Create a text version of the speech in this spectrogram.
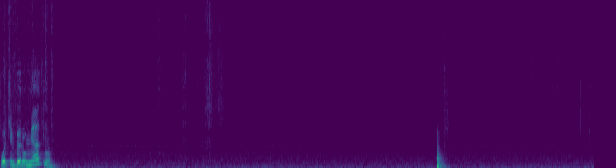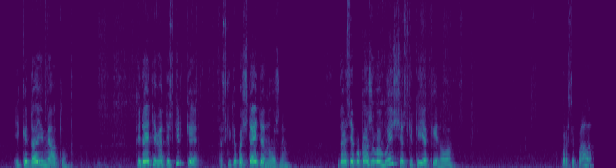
Потім беру м'яту. І кидаю м'яту. Кидаєте м'яти скільки, скільки почитаєте ножним. Зараз я покажу вам ближче, скільки я кинула. Просипала.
